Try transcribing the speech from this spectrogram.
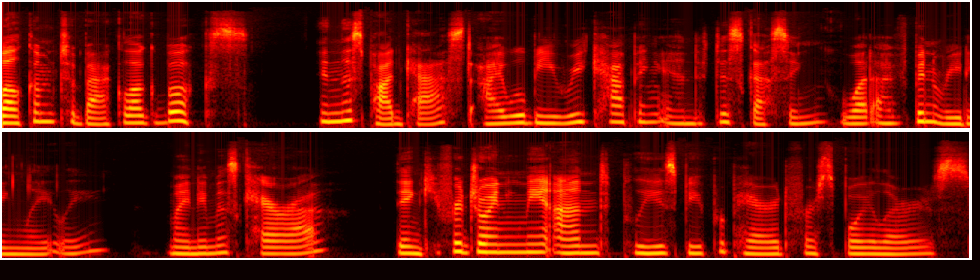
Welcome to Backlog Books. In this podcast, I will be recapping and discussing what I've been reading lately. My name is Kara. Thank you for joining me, and please be prepared for spoilers.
